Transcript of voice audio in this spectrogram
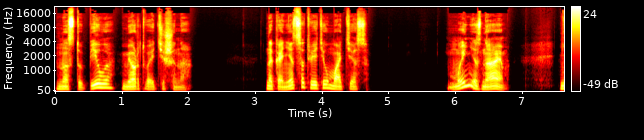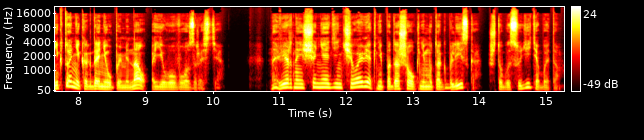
Наступила мертвая тишина. Наконец ответил Матиас. Мы не знаем. Никто никогда не упоминал о его возрасте. Наверное, еще ни один человек не подошел к нему так близко, чтобы судить об этом.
